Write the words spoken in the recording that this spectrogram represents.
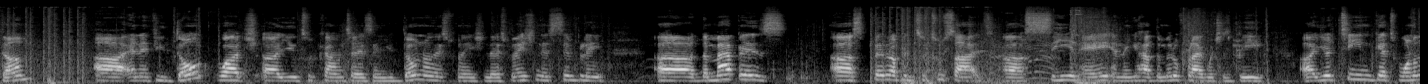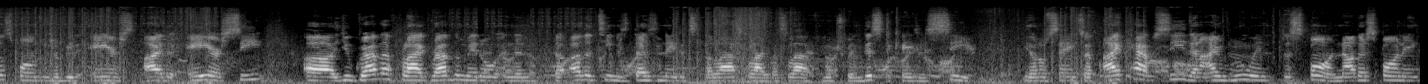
dumb. Uh, and if you don't watch uh, YouTube commentaries and you don't know the explanation, the explanation is simply uh, the map is uh, split it up into two sides, uh, C and A, and then you have the middle flag, which is B. Uh, your team gets one of the spawns, which will be the A or either A or C, uh, you grab that flag, grab the middle, and then the other team is designated to the last flag that's left, which in this case is C. You know what I'm saying? So if I cap C, then I ruin the spawn. Now they're spawning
